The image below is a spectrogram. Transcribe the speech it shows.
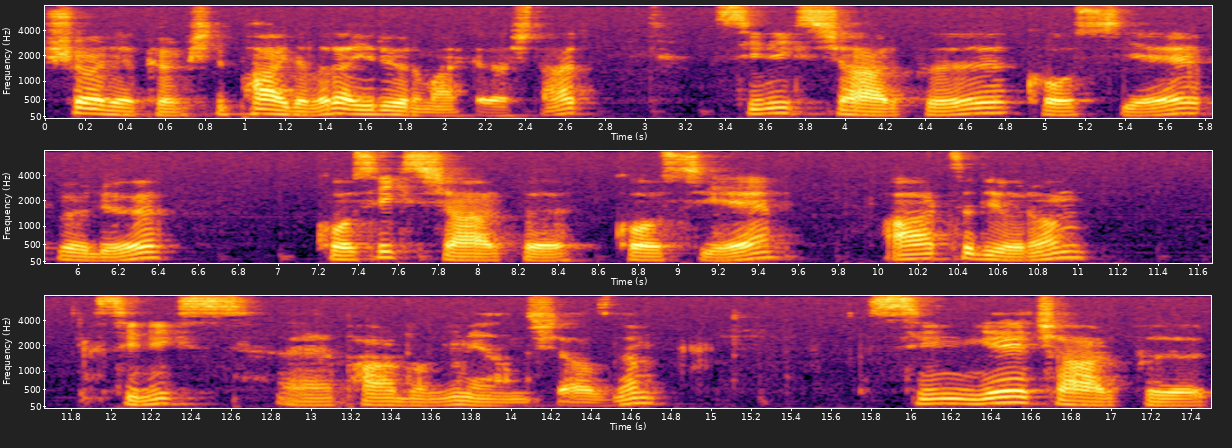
Şöyle yapıyorum. Şimdi paydaları ayırıyorum arkadaşlar sin x çarpı cos y bölü cos x çarpı cos y artı diyorum sin x e, pardon yine yanlış yazdım. Sin y çarpı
